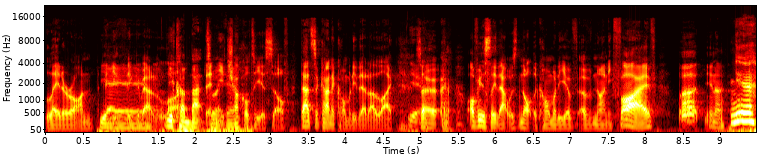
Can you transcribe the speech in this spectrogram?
later on. Yeah, and you yeah, think yeah, about it a lot. You come back then to you it, yeah. chuckle to yourself. That's the kind of comedy that I like. So obviously that was not the comedy of of '95, but you know, yeah,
